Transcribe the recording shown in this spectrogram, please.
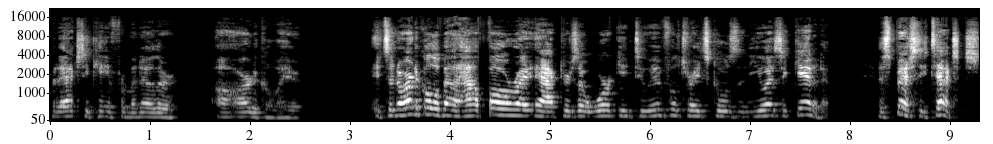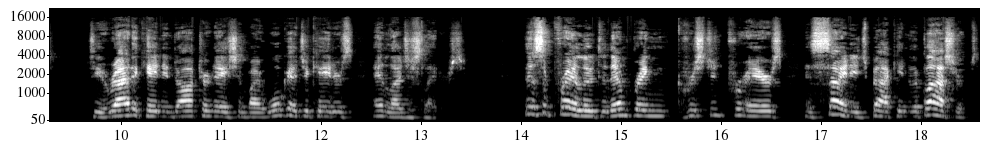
but it actually came from another uh, article here. It's an article about how far right actors are working to infiltrate schools in the US and Canada, especially Texas, to eradicate indoctrination by woke educators and legislators. This is a prelude to them bringing Christian prayers and signage back into the classrooms,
